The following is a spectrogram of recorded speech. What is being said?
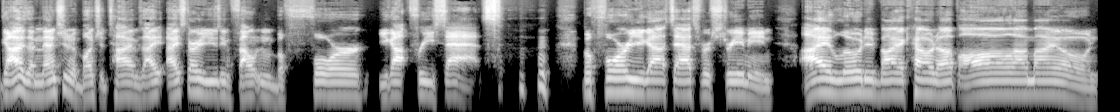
guys, I mentioned a bunch of times. I, I started using Fountain before you got free sats, before you got sats for streaming. I loaded my account up all on my own.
